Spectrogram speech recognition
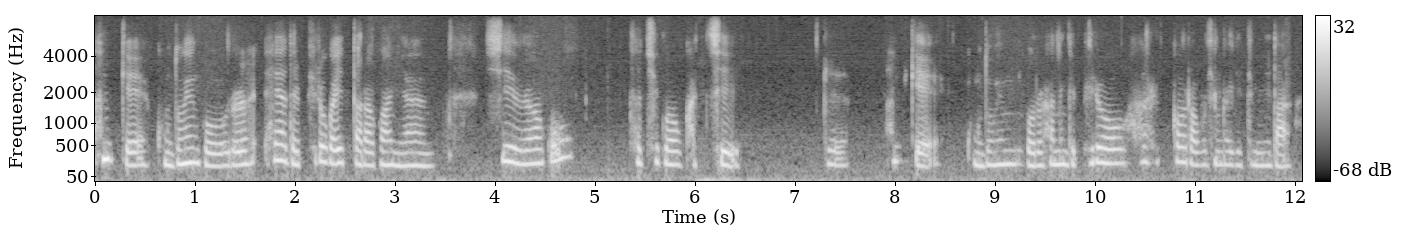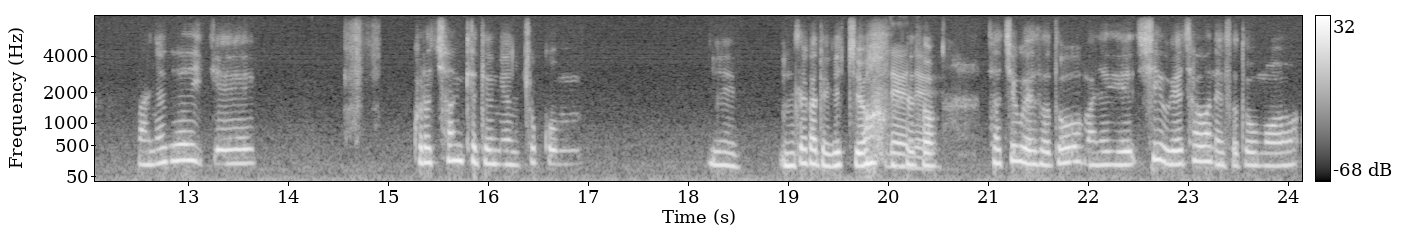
함께 공동행보를 해야 될 필요가 있다라고 하면 시의회하고 자치구하고 같이 이렇게 함께 공동 행보를 하는 게 필요할 거라고 생각이 듭니다. 만약에 이게 그렇지 않게 되면 조금 예 문제가 되겠죠. 네네. 그래서 자치구에서도 만약에 시의회 차원에서도 뭐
